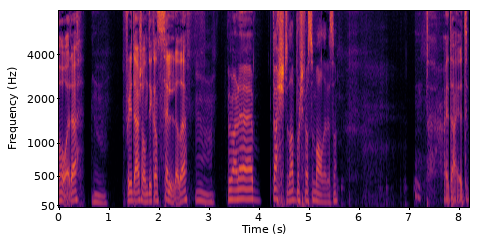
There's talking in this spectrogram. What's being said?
håret. Mm. Fordi det er sånn de kan selge det. Mm. Hvem er det verste, da, bortsett fra somaliere, liksom? Nei, det er jo det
